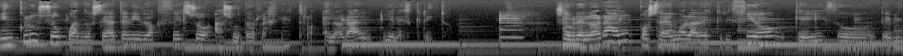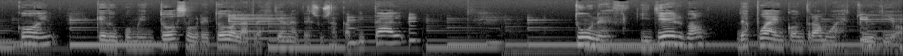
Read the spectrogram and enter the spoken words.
incluso cuando se ha tenido acceso a sus dos registros, el oral y el escrito. Sobre el oral poseemos la descripción que hizo David Cohen, que documentó sobre todo las regiones de Susa capital, Túnez y Yerba. Después encontramos estudios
